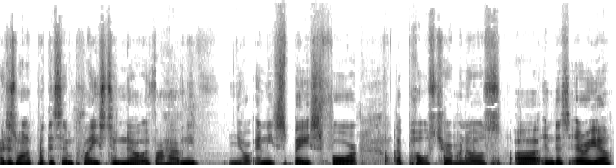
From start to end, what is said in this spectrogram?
I just want to put this in place to know if I have any you know any space for the post terminals uh, in this area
